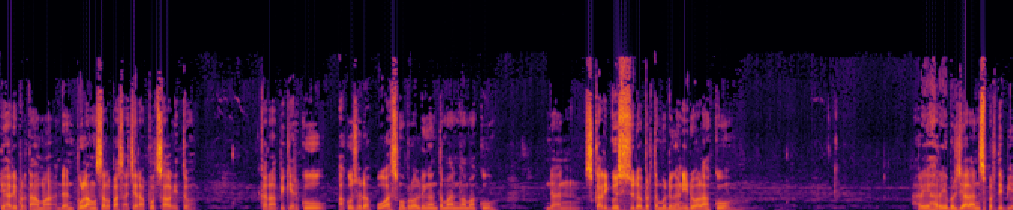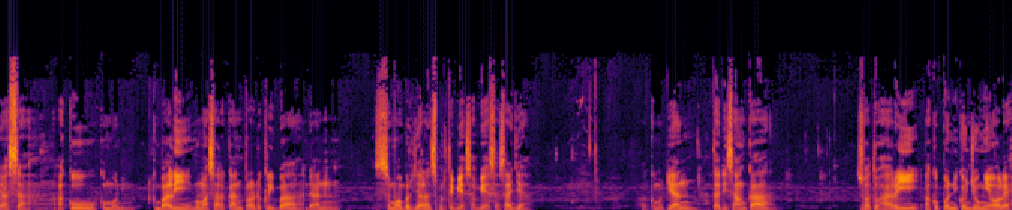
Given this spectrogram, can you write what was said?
di hari pertama dan pulang selepas acara futsal itu. Karena pikirku, aku sudah puas ngobrol dengan teman lamaku dan sekaligus sudah bertemu dengan idolaku. Hari-hari berjalan seperti biasa. Aku kemudian kembali memasarkan produk riba dan semua berjalan seperti biasa-biasa saja. Kemudian tadi sangka suatu hari aku pun dikunjungi oleh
